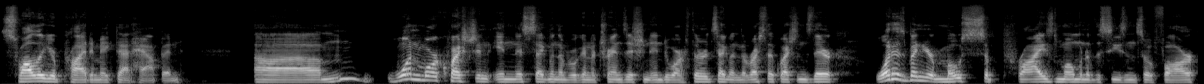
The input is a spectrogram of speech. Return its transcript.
Swallow your pride and make that happen. Um, one more question in this segment, then we're going to transition into our third segment. The rest of the questions there what has been your most surprised moment of the season so far?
